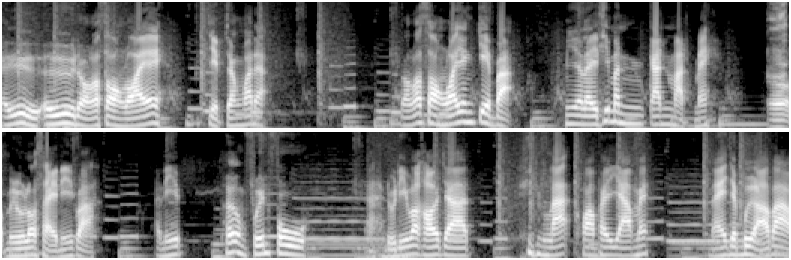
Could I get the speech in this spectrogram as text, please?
เออเออดอกละสองร้อยเจ็บจังวะเนี่ยดอกละสองร้อยยังเจ็บอะ มีอะไรที่มันกันหมัดไหม เออ ไม่รู้เราใส่นี้ดีกว่า อันนี้เพิ่มฟื้นฟู อะ ดูดิว่าเขาจะละความพยายามไหมไหนจะเบื่อเปล่า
